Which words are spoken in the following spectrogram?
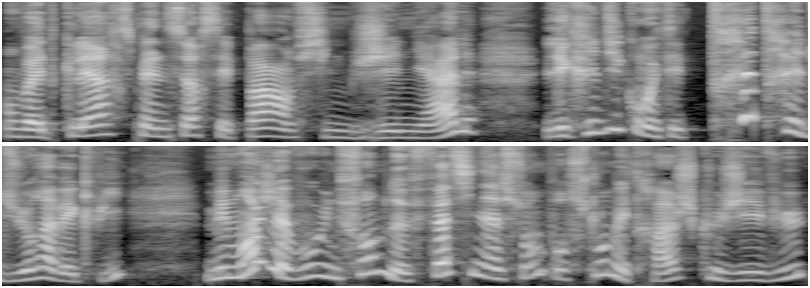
On va être clair, Spencer, c'est pas un film génial. Les critiques ont été très très dures avec lui, mais moi j'avoue une forme de fascination pour ce long métrage que j'ai vu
